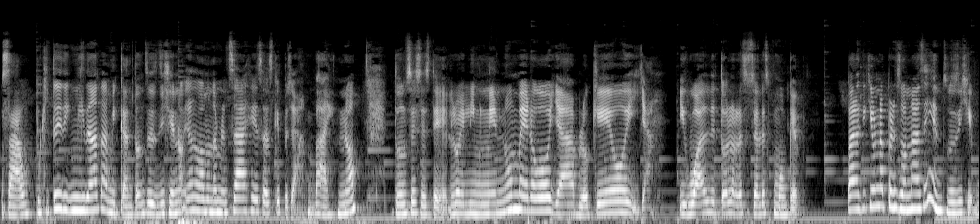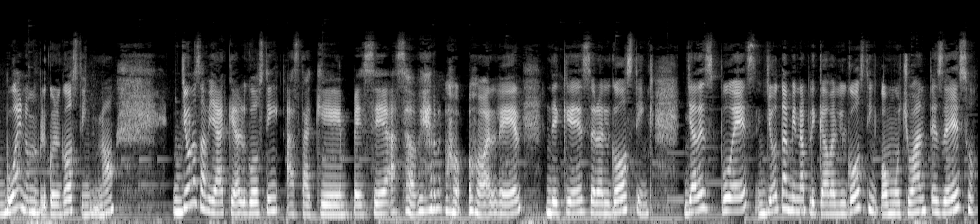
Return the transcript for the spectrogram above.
o sea, un poquito de dignidad a Mika. Entonces dije, no, ya no voy a mandar mensajes, ¿sabes qué? Pues ya, bye, ¿no? Entonces, este, lo eliminé el número, ya bloqueo y ya. Igual de todas las redes sociales como que, ¿para qué quiero una persona así? Entonces dije, bueno, me aplicó el ghosting, ¿no? Yo no sabía que era el ghosting hasta que empecé a saber o, a leer de qué era el ghosting. Ya después yo también aplicaba el ghosting o mucho antes de eso.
